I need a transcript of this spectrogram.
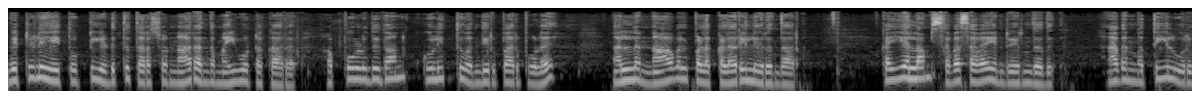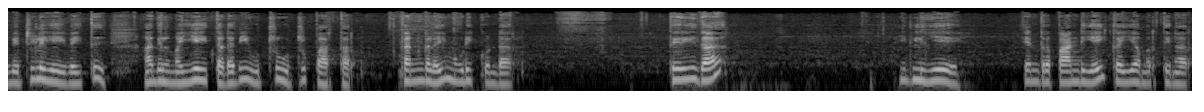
வெற்றிலையை தொட்டு எடுத்து தர சொன்னார் அந்த மை ஓட்டக்காரர். அப்பொழுதுதான் குளித்து வந்திருப்பார் போல நல்ல நாவல் பல கலரில் இருந்தார். கையெல்லாம் செவசெவ என்று இருந்தது. அதன் மத்தியில் ஒரு வெற்றிலையை வைத்து அதில் மையை தடவி உற்று உற்று பார்த்தார். கண்களை மூடிக்கொண்டார். தெரியுதா? இல்லையே என்ற பாண்டியை கையமர்த்தினார்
